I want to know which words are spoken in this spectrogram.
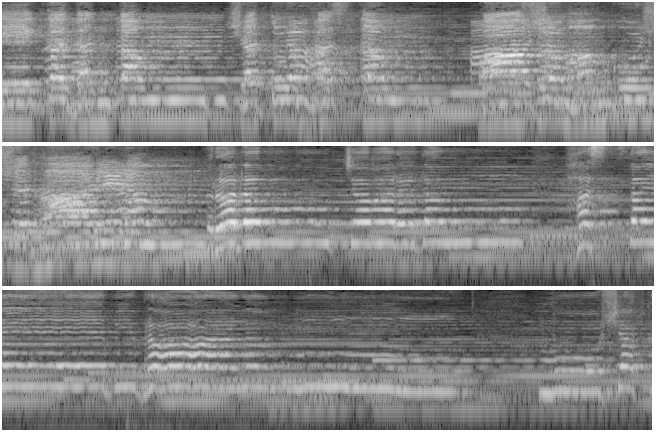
एकदन्तम् चतुर्हस्तम् पाशमङ्कुशधारिणम् रदं च वरदं हस्ते बिभ्राणम् मूषक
